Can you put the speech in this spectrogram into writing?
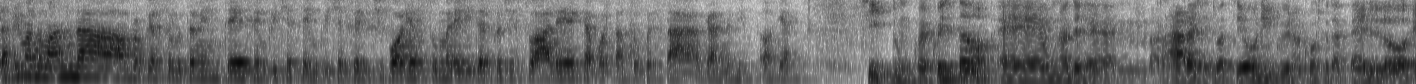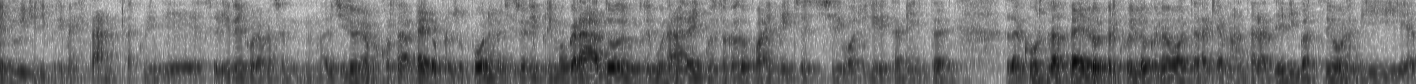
La prima domanda proprio assolutamente semplice semplice, se ci può riassumere l'iter processuale che ha portato questa grande vittoria. Sì, dunque, questa è una delle mm, rare situazioni in cui una corte d'appello è giudice di prima istanza, quindi se di regola una, una decisione una corte d'appello presuppone una decisione di primo grado e un tribunale, in questo caso qua invece ci si rivolge direttamente alla corte d'appello per quello che una volta era chiamata la delibazione di eh,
